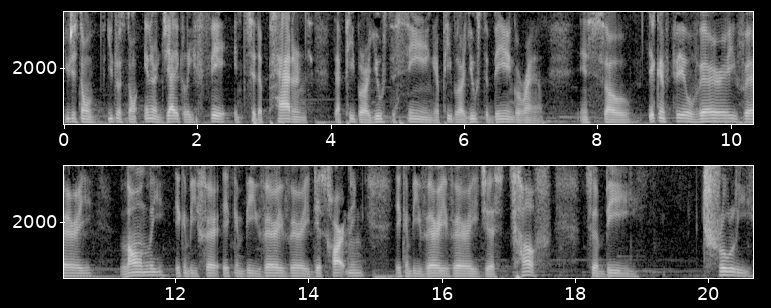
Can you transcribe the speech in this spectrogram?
you just don't you just don't energetically fit into the patterns that people are used to seeing or people are used to being around. And so it can feel very, very lonely. It can be fair, it can be very, very disheartening. It can be very, very just tough to be truly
